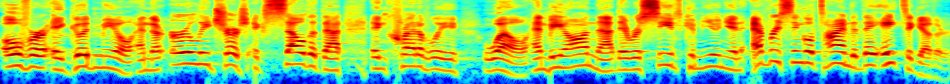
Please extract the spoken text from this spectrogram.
over a good meal. And the early church excelled at that incredibly well. And beyond that, they received communion every single time that they ate together.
